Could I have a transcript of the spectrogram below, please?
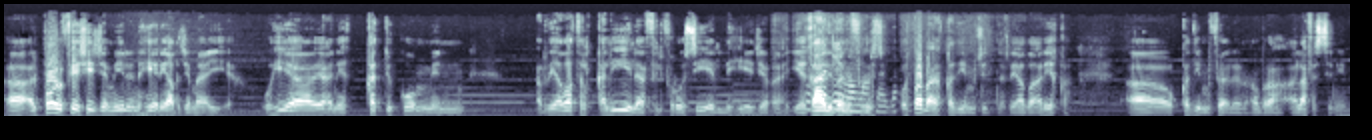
آه، البولو فيها شيء جميل إن هي رياضة جماعية وهي يعني قد تكون من الرياضات القليلة في الفروسية اللي هي جماعية غالبا وقديمة الفروس مرة. وطبعا قديمة جدا رياضة عريقة آه، وقديمة فعلا عمرها آلاف السنين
